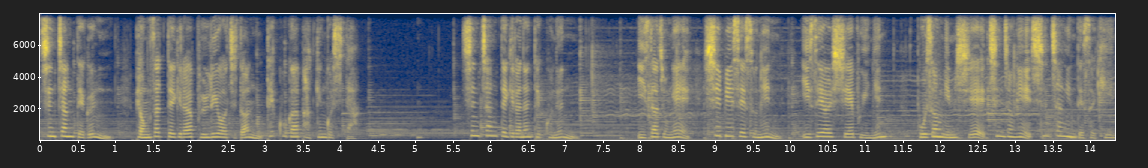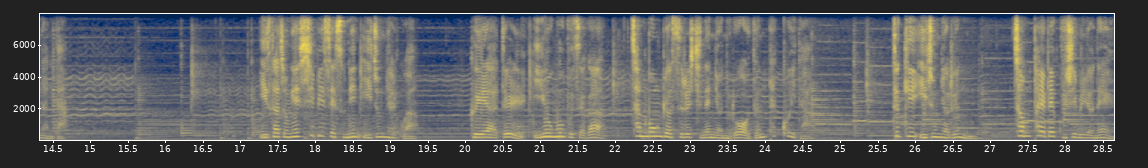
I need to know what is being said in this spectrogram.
신창댁은 병사댁이라 불리워지던 태코가 바뀐 것이다. 신창댁이라는 태코는 이사종의 12세 손인 이세열 씨의 부인인 보성 임 씨의 친정이 신창인 데서 기인한다. 이사종의 12세 손인 이중렬과 그의 아들 이용우 부자가 참봉벼슬을 지낸 연으로 얻은 태코이다. 특히 이중렬은 1891년에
